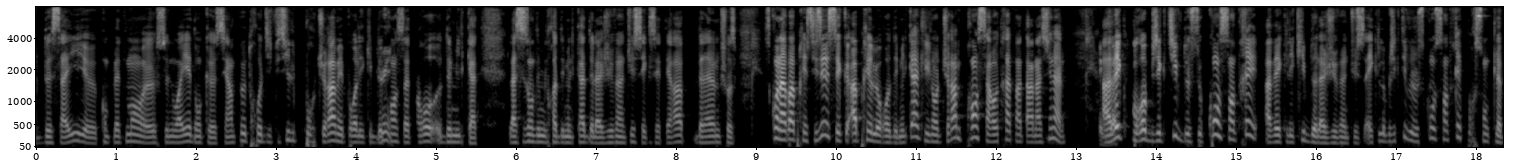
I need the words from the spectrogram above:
de Saï complètement se noyer. Donc c'est un peu trop difficile pour Thuram et pour l'équipe de France à l'Euro 2004. La saison 2003-2004 de la Juventus, etc. De la même chose. Ce qu'on n'a pas préciser, c'est qu'après l'Euro 2004, Lilian Thuram prend sa retraite internationale avec pour objectif de se concentrer avec l'équipe de la Juventus, avec l'objectif de se concentrer pour son club.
